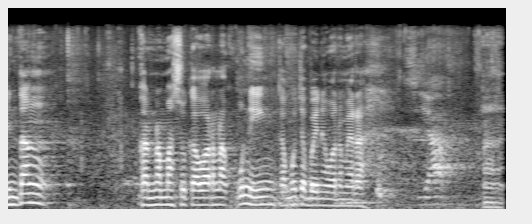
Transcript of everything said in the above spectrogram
Bintang karena masuk ke warna kuning, kamu cobain yang warna merah. siap Nah.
